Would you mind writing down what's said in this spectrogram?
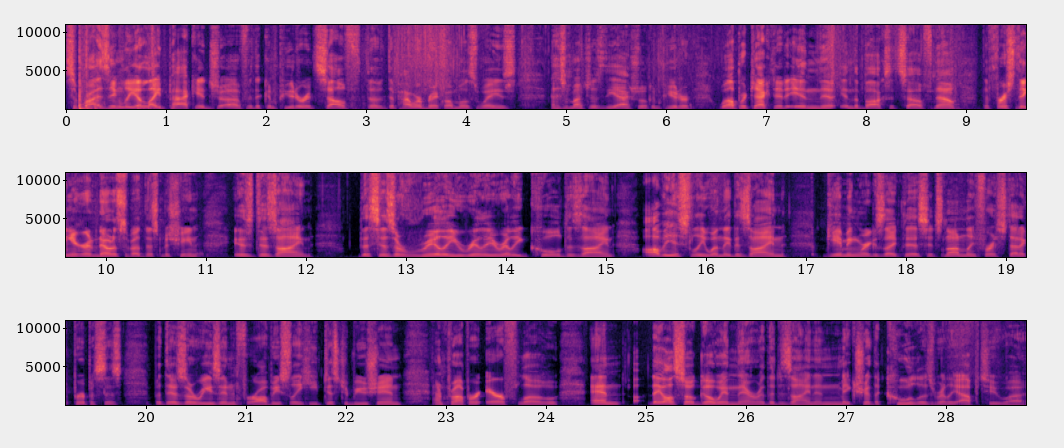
Surprisingly, a light package uh, for the computer itself. The, the power brick almost weighs as much as the actual computer. Well protected in the in the box itself. Now, the first thing you're going to notice about this machine is design. This is a really, really, really cool design. Obviously, when they design gaming rigs like this, it's not only for aesthetic purposes, but there's a reason for obviously heat distribution and proper airflow. And they also go in there with the design and make sure the cool is really up to uh,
